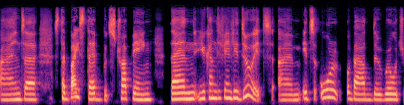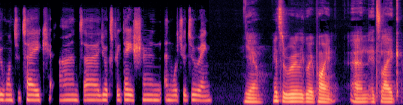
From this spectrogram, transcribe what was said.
and uh, step by step bootstrapping then you can definitely do it. Um, it's all about the road you want to take and uh, your expectation and what you're doing. Yeah it's a really great point and it's like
